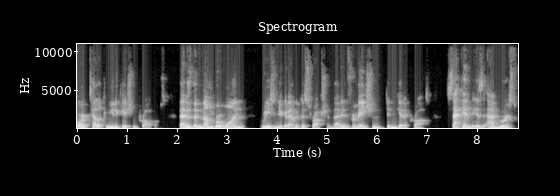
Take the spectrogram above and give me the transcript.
or telecommunication problems. That is the number one reason you could have a disruption. That information didn't get across. Second is adverse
